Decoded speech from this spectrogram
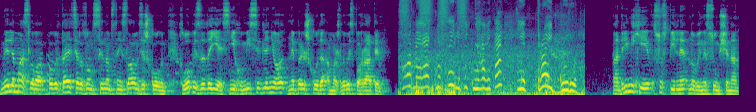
Неля Маслова повертається разом з сином Станіславом зі школи. Хлопець додає, сніг у місті для нього не перешкода, а можливість пограти. Холодно играть носы, літуть снеговика і троїть бурю. Андрій Міхеєв, Суспільне, Новини Сумщина.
